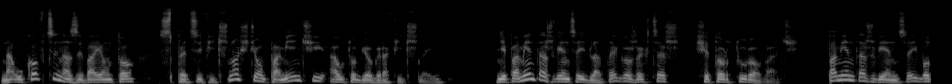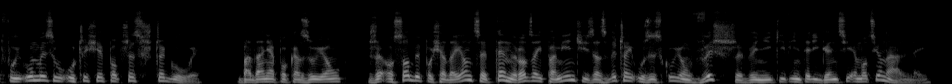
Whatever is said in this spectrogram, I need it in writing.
Naukowcy nazywają to specyficznością pamięci autobiograficznej. Nie pamiętasz więcej dlatego, że chcesz się torturować. Pamiętasz więcej, bo twój umysł uczy się poprzez szczegóły. Badania pokazują, że osoby posiadające ten rodzaj pamięci zazwyczaj uzyskują wyższe wyniki w inteligencji emocjonalnej.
